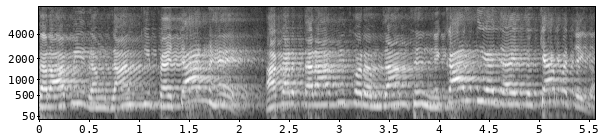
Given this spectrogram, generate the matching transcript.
तरावी रमज़ान की पहचान है। अगर तरावी को रमज़ान से निकाल दिया जाए तो क्या बचेगा?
